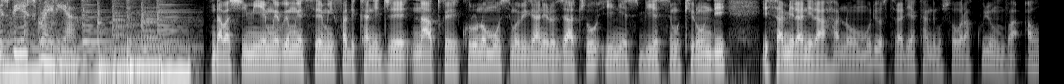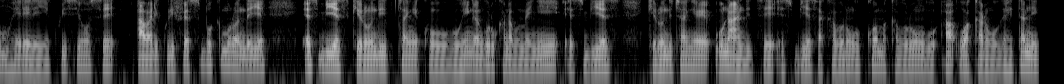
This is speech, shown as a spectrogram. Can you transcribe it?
SBS Radio. Ndabashimiye mwebwe mwese mwifadikanije natwe kuri uno munsi mu biganiro byacu. Iyi ni SBS mu kirundi isamiranira hano muri Australia kandi mushobora kuyumva aho muherereye ku isi hose. Abari kuri Facebook murondeye SBS Kirundi canke ku buhinga ngurukana bumenyi SBS Kirundi canke unanditse SBS akaburungu com akaburungu a wakarongo gahitamye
